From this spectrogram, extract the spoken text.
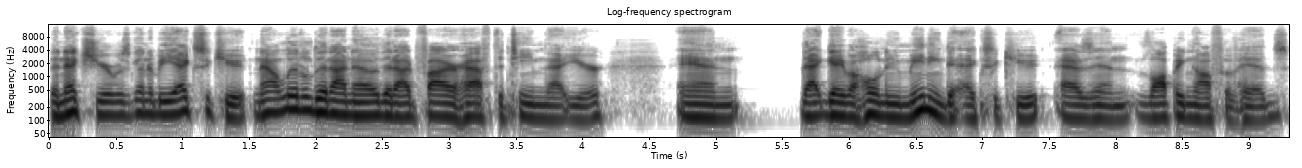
the next year was going to be execute. Now, little did I know that I'd fire half the team that year. And that gave a whole new meaning to execute, as in lopping off of heads.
